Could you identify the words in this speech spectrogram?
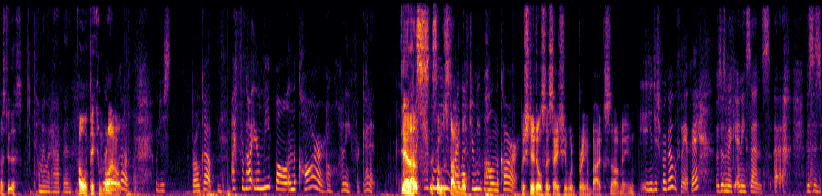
let's do this. Tell me what happened. Oh, we're picking We right up. up. We just broke up. I forgot your meatball in the car. Oh, honey, forget it. Yeah, that's can't that's believe understandable. I left your meatball in the car. But she did also say she would bring him back. So I mean, You just broke up with me, okay? It doesn't make any sense. Uh, this is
